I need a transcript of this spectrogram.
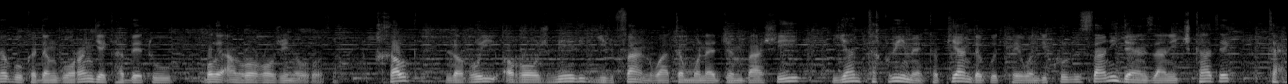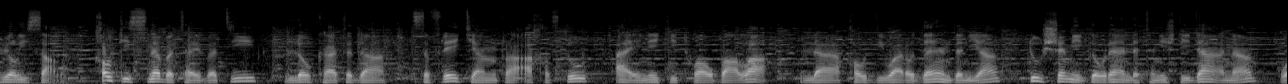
نەبوو کە دەنگ و ڕەنگێک هەبێت و بڵێ ئەمڕۆ ڕۆژی نەورۆزە. خەڵک لە ڕووی ڕۆژمێری گیرفان واتە مونەجم باشی یان تەقویمێک کە پییان دەگوت پەیوەندی کوردستانی دەیانزانی چ کاتێک تەحویڵی ساڵە. خەڵکی سنە بە تایبەتی لەو کاتەدا سفرەیەکیان ڕائەخست و ئاینێکی توا و باڵا لە قەو دیوارەوە دایان دەنیا، دوو شەمی گەورەیان لە تەنیشتی دائەنا و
